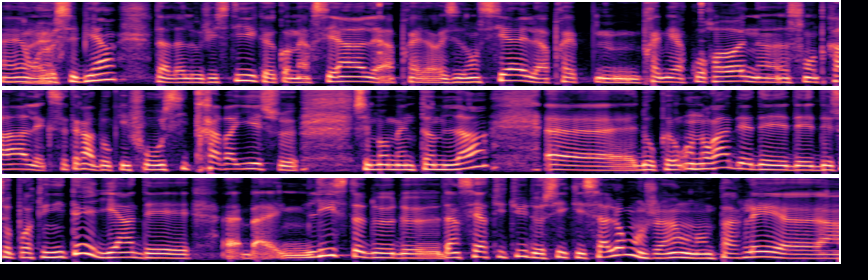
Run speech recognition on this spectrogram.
Hein, on le sait bien, dans la logistique commerciale, après le résidentiel, après hum, première couronne, euh, centrale, etc. Donc il faut aussi travailler ce, ce momentum-là. Euh, donc on aura des, des, des, opportunités. Il y a des, euh, bah, une liste d'incertitudes de, aussi qui s'allonge. Hein. On en parlait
